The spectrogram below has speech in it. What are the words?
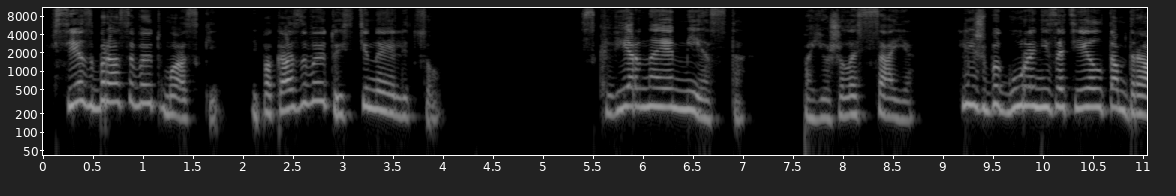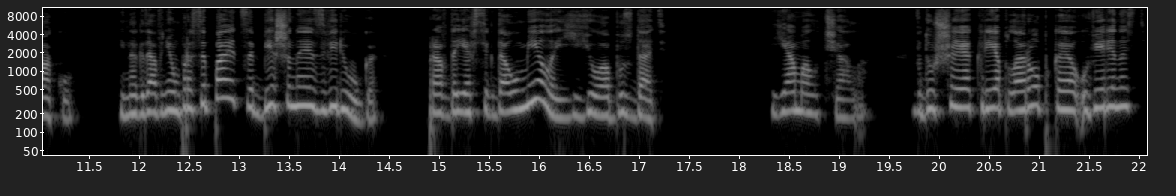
все сбрасывают маски и показывают истинное лицо. «Скверное место!» — поежилась Сая лишь бы Гура не затеял там драку. Иногда в нем просыпается бешеная зверюга. Правда, я всегда умела ее обуздать. Я молчала. В душе крепла робкая уверенность,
